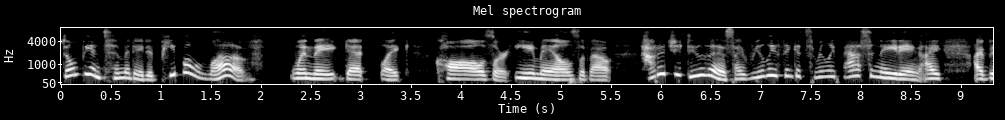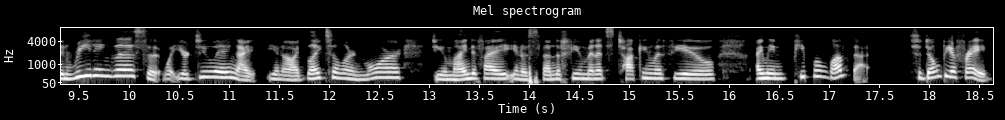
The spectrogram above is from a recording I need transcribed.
don't be intimidated. People love when they get like calls or emails about how did you do this? I really think it's really fascinating. I i've been reading this uh, what you're doing. I you know i'd like to learn more. Do you mind if i you know spend a few minutes talking with you? I mean people love that. So don't be afraid.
